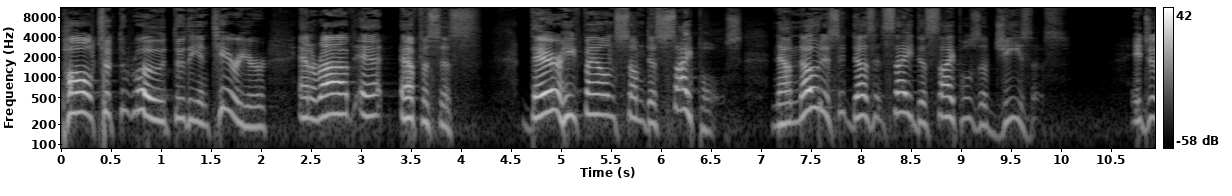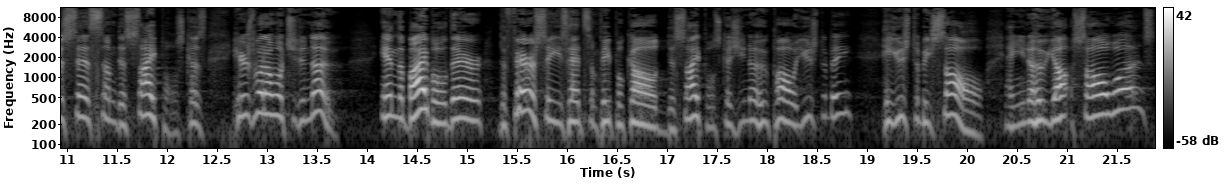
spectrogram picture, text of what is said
Paul took the road through the interior and arrived at Ephesus. There he found some disciples. Now, notice it doesn't say disciples of Jesus, it just says some disciples, because here's what I want you to know in the Bible, there the Pharisees had some people called disciples because you know who Paul used to be? He used to be Saul. And you know who Saul was?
